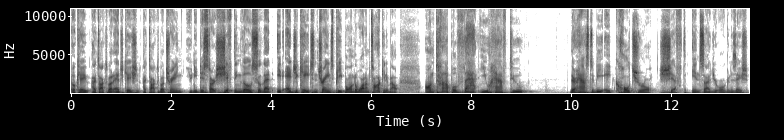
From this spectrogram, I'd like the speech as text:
okay, I talked about education, I talked about training. You need to start shifting those so that it educates and trains people onto what I'm talking about. On top of that, you have to, there has to be a cultural shift inside your organization,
